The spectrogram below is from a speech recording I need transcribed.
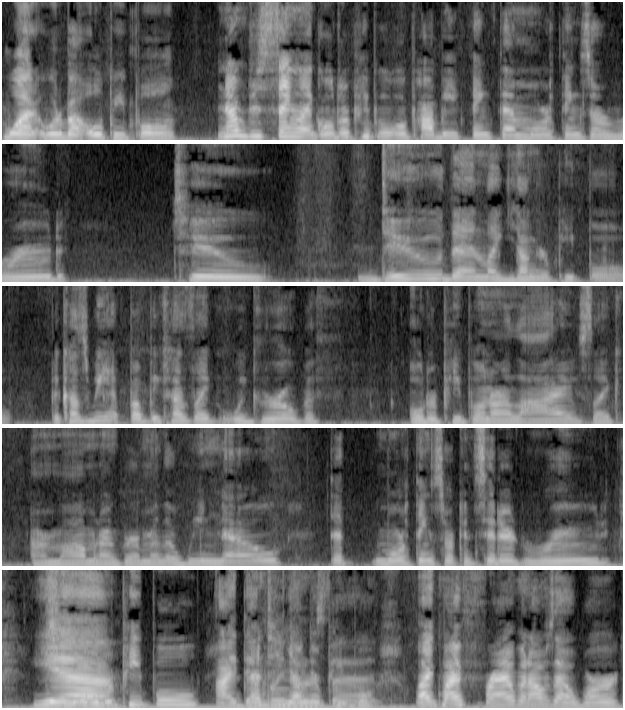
what? What about old people? No, I'm just saying like older people will probably think that more things are rude to do than like younger people. Because we but because like we grew up with older people in our lives, like our mom and our grandmother, we know that more things are considered rude Yeah. to older people I than to younger people. that. Like my friend when I was at work,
